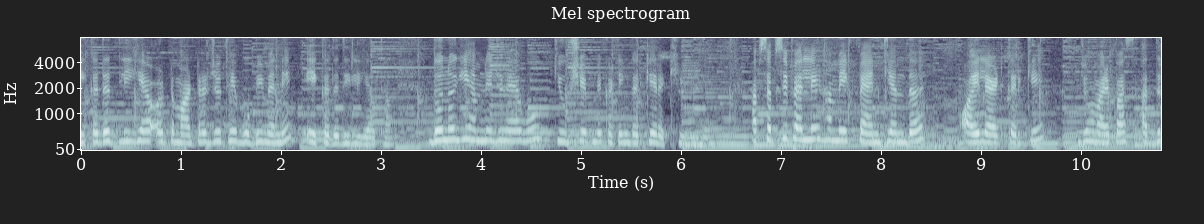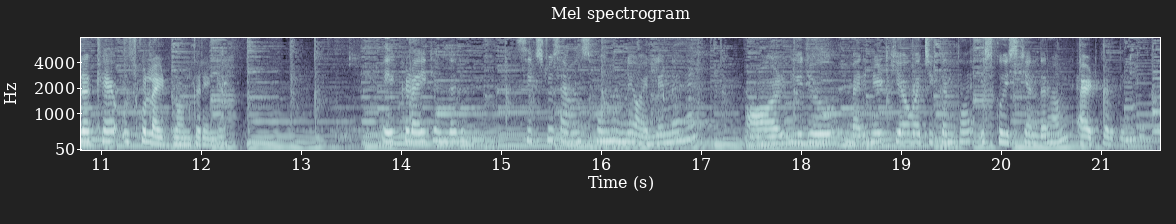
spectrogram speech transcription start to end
एक अदद ली है और टमाटर जो थे, वो भी मैंने एक अदद ही लिया था. दोनों की हमने जो है, वो क्यूब शेप में कटिंग करके रखी हुई है. अब सबसे पहले हम एक पैन के अंदर ऑयल ऐड करके जो हमारे पास अदरक है, उसको लाइट ब्राउन करेंगे. एक कढ़ाई के अंदर सिक्स टू सेवन स्पून हमने ऑयल लेना है और ये जो मैरिनेट किया हुआ चिकन था, इसको इसके अंदर हम ऐड कर देंगे.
